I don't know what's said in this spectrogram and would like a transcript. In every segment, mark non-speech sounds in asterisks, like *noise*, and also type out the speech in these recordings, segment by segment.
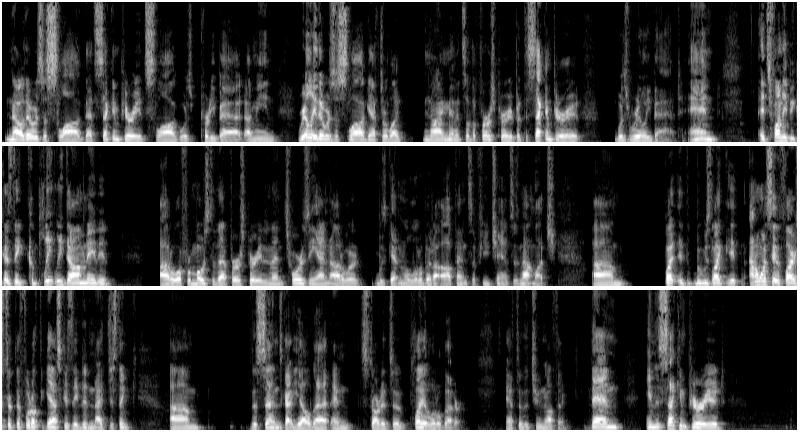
No, there was a slog. That second period slog was pretty bad. I mean, really there was a slog after like 9 minutes of the first period, but the second period was really bad. And it's funny because they completely dominated Ottawa for most of that first period and then towards the end Ottawa was getting a little bit of offense, a few chances, not much. Um, but it, it was like it, I don't want to say the Flyers took their foot off the gas because they didn't. I just think um, the Sens got yelled at and started to play a little better after the two nothing. Then in the second period,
